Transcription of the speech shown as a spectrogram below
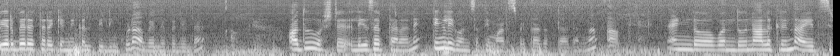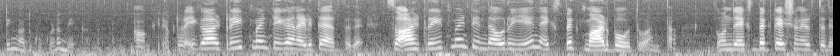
ಬೇರೆ ಬೇರೆ ಥರ ಕೆಮಿಕಲ್ ಪೀಲಿಂಗ್ ಕೂಡ ಅವೈಲೇಬಲ್ ಇದೆ. ಅದು ಅಷ್ಟೇ ಲೇಸರ್ ಥರನೇ ತಿಂಗಳಿಗೆ ಒಂದು ಸತಿ ಮಾಡಿಸ್ಬೇಕಾಗುತ್ತೆ ಅದನ್ನು. ಓಕೆ ಆ್ಯಂಡ್ ಒಂದು ನಾಲ್ಕರಿಂದ ಐದು ಸಿಟ್ಟಿಂಗ್ ಅದಕ್ಕೂ ಕೂಡ ಬೇಕಾಗುತ್ತೆ. ಓಕೆ ಡಾಕ್ಟರ್ ಈಗ ಟ್ರೀಟ್ಮೆಂಟ್ ಈಗ ನಡೀತಾ ಇರ್ತದೆ. ಸೊ ಆ ಟ್ರೀಟ್ಮೆಂಟಿಂದ ಅವರು ಏನು ಎಕ್ಸ್ಪೆಕ್ಟ್ ಮಾಡ್ಬೋದು ಅಂತ? ಒಂದು ಎಕ್ಸ್ಪೆಕ್ಟೇಷನ್ ಇರ್ತದೆ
